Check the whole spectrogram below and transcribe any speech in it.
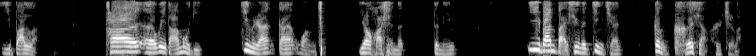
一般了。他呃为达目的，竟然敢妄称耶和华神的的名，一般百姓的敬虔更可想而知了。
